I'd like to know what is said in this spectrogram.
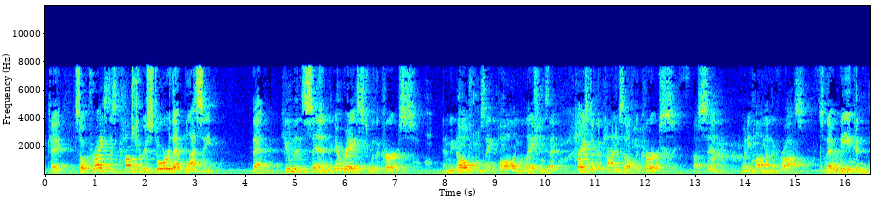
Okay? So Christ has come to restore that blessing, that human sin erased with a curse. And we know from St. Paul in Galatians that Christ took upon himself the curse of sin when he hung on the cross so that we could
